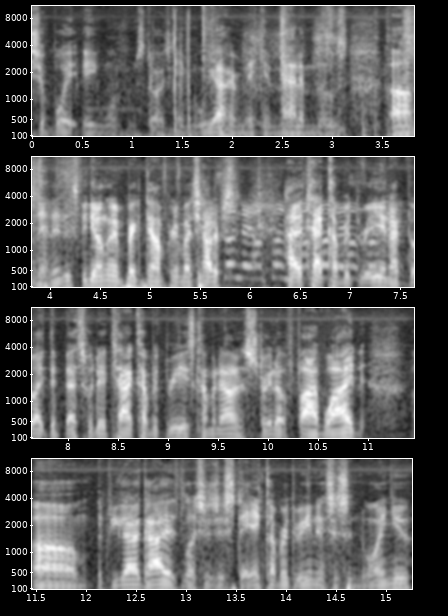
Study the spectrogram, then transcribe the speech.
It's your boy A1 from Stars Gaming. We out here making Madden moves. Um, and in this video, I'm going to break down pretty much how to how to attack cover three. And I feel like the best way to attack cover three is coming out and straight up five wide. Um, if you got a guy that lets just stay in cover three and it's just annoying you,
